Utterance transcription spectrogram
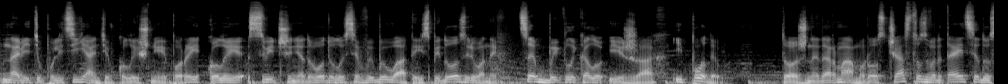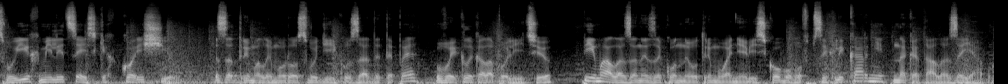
Навіть у поліціянтів колишньої пори, коли свідчення доводилося вибивати із підозрюваних, це викликало і жах, і подив. Тож недарма Мороз часто звертається до своїх міліцейських корішів. Затримали Мороз водійку за ДТП, викликала поліцію, піймала за незаконне утримування військового в психлікарні, накатала заяву.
